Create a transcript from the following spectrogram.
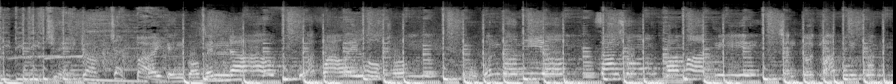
ดีดีดีเจดอกจัดไปใครเก่งก็เป็นดาววาดฟ้าให้โลกชมผู้คนก็นิยมสร้างสมความมากมี ฉันเกิดมาเป็นคน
